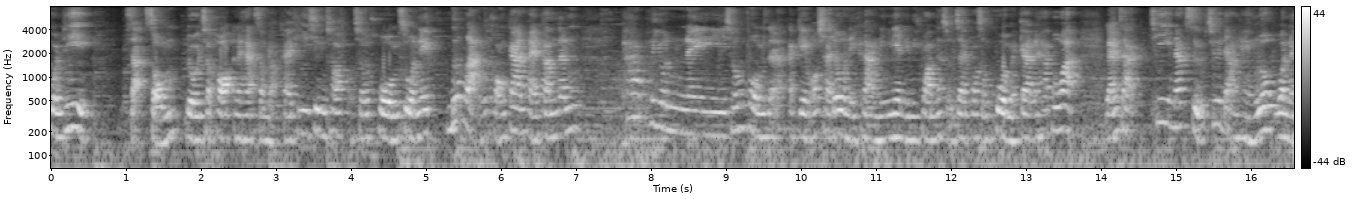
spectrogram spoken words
คนที่สะสมโดยเฉพาะนะฮะสำหรับใครที่ชื่นชอบของเชอร์โคม ส่วนในเบื้องหลังของการถ่ายทำนั้น ภาพยนตร์ในช่องโคมนะ A Game of Shadow ในครั้งนี้เนี่ยมีความน่าสนใจพอสมควรเหมือนกันนะครับเพราะว่า หลังจากที่นักสืบชื่อดังแห่งโลกวรรณ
